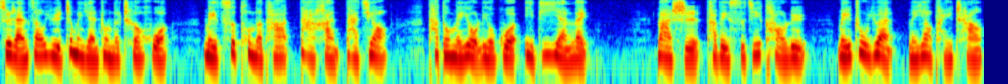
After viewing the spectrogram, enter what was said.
虽然遭遇这么严重的车祸，每次痛得他大喊大叫，他都没有流过一滴眼泪。那时他为司机考虑，没住院，没要赔偿，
